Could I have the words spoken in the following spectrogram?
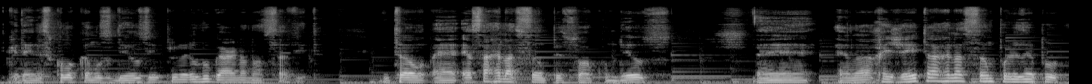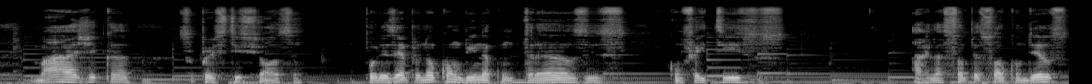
Porque daí nós colocamos Deus em primeiro lugar na nossa vida. Então, é, essa relação pessoal com Deus, é, ela rejeita a relação, por exemplo, mágica, supersticiosa. Por exemplo, não combina com transes, com feitiços. A relação pessoal com Deus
